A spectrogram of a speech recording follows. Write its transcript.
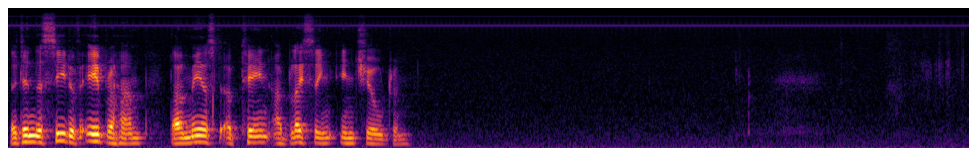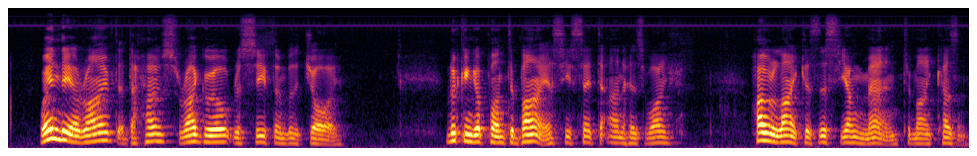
that in the seed of Abraham thou mayest obtain a blessing in children. When they arrived at the house, Raguel received them with joy. Looking upon Tobias, he said to Anna his wife, How like is this young man to my cousin?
